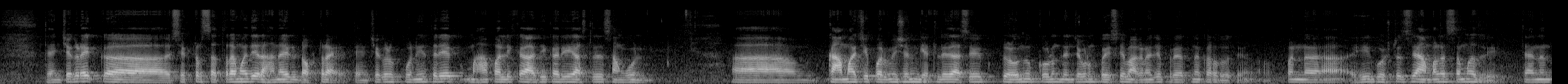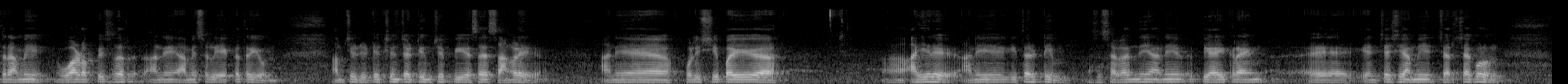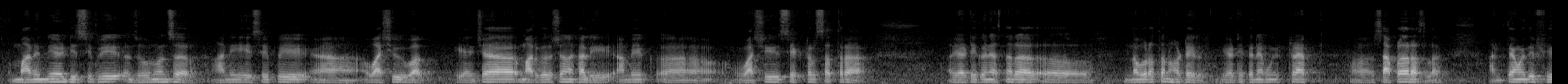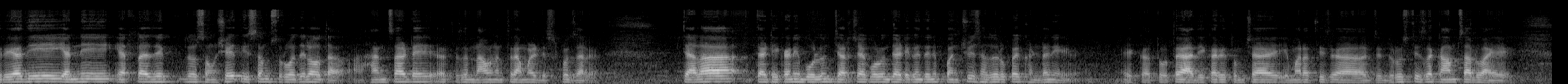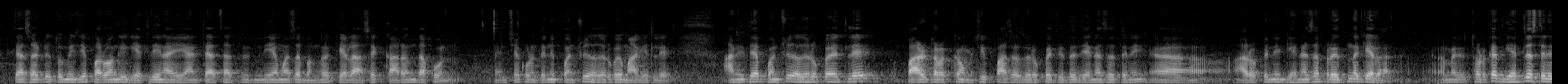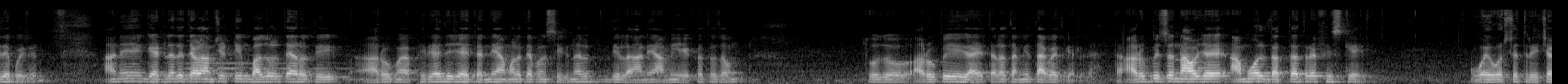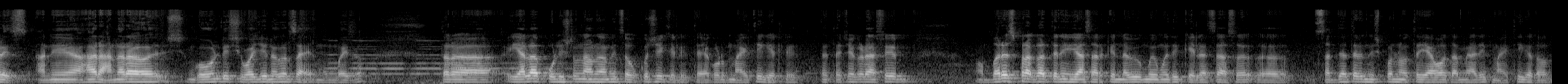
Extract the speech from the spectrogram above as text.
त्यांच्याकडे एक सेक्टर सतरामध्ये राहणारे एक डॉक्टर आहे त्यांच्याकडे कोणीतरी एक महापालिका अधिकारी असल्याचं सांगून कामाची परमिशन घेतले असे पिळवणूक करून त्यांच्याकडून पैसे मागण्याचे प्रयत्न करत होते. पण ही गोष्ट जी आम्हाला समजली त्यानंतर आम्ही वॉर्ड ऑफिसर आणि आम्ही सगळे एकत्र येऊन आमचे डिटेक्शनच्या टीमचे पी एस आय सांगळे आणि पोलीस शिपाई आहिरे आणि इतर टीम असं सगळ्यांनी आणि पी आय क्राईम यांच्याशी आम्ही चर्चा करून माननीय D C P zone one sir आणि ए सी पी वाशी विभाग यांच्या मार्गदर्शनाखाली आम्ही एक वाशी सेक्टर सतरा या ठिकाणी असणारा नवरत्न हॉटेल या ठिकाणी आम्ही ट्रॅप सापळा रचला. आणि त्यामध्ये फिर्यादी यांनी यातला जे जो संशयित इसम सुरुवातीला होता हंसाटे त्याचं नाव नंतर आम्हाला डिस्क्लोज झालं. त्याला त्या ठिकाणी बोलून चर्चा करून त्या ठिकाणी त्यांनी पंचवीस हजार रुपये खंडणी एक तो त्या अधिकारी तुमच्या इमारतीचं जे दुरुस्तीचं काम चालू आहे त्यासाठी तुम्ही जी परवानगी घेतली नाही आणि त्याचा नियमाचा भंग केला असे कारण दाखवून त्यांच्याकडून त्यांनी पंचवीस हजार रुपये मागितले. आणि त्या पंचवीस हजार रुपयातले पार्ट रक्कम जी पाच हजार रुपये तिथं देण्याचा त्यांनी आरोपींनी घेण्याचा प्रयत्न केला. म्हणजे थोडक्यात घेतलेच त्यांनी ते पैसे. आणि घेतल्यानंतर त्यावेळेला आमची टीम बाजूला तयार होती. आरोप फिर्यादी जे आहे त्यांनी आम्हाला त्या पण सिग्नल दिला आणि आम्ही एकत्र जाऊन तो जो आरोपी आहे त्याला त्यांनी ताब्यात घेतला. तर आरोपीचं नाव जे आहे अमोल दत्तात्रय फिसके वय वर्ष त्रेचाळीस. आणि हा राहणारा श- गोवंडी शिवाजीनगरचा आहे मुंबईचा. तर याला पोलीस स्टेशन आम्ही चौकशी केली त्याच्याकडून माहिती घेतली. तर त्याच्याकडे असे बरेच प्रकार त्यांनी यासारखे नवी मुंबईमध्ये केल्याचं असं सध्या तरी निष्पन्न होतं याबाबत आम्ही अधिक माहिती घेत आहोत.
